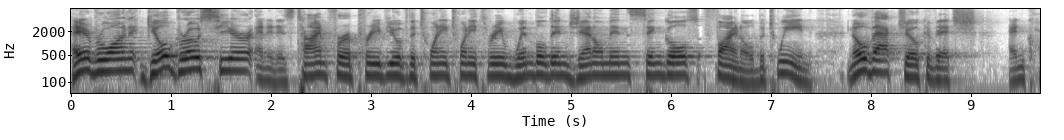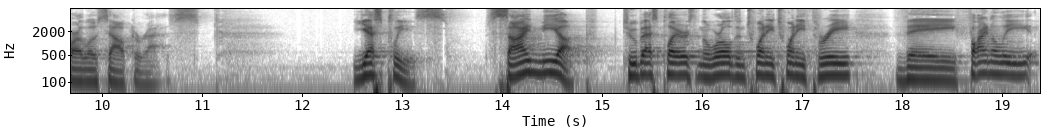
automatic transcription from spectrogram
Hey everyone, Gil Gross here, and it is time for a preview of the 2023 Wimbledon Gentlemen's Singles Final between Novak Djokovic and Carlos Alcaraz. Yes, please. Sign me up. Two best players in the world in 2023. They finally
